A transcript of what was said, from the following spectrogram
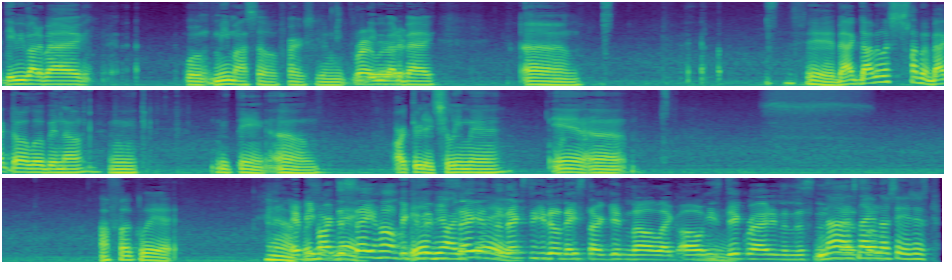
DB by the bag. Well, me myself first. You know me. Right, DB right, by the bag. Um, shit, back. I've been listening slapping back though a little bit now. I mean, let me think. Um, Arthur the Chili Man, and uh, I fuck with. Yeah, It'd be hard to name? say, huh? Because It'd if be you say it, the say. Mm. next thing you know, they start getting all like, "Oh, he's dick riding and this." this Nah, and it's that. not even no So- shit. It's just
